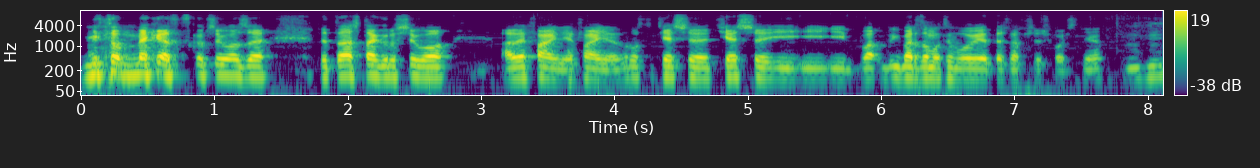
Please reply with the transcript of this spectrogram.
mnie to mega zaskoczyło, że, że to aż tak ruszyło, ale fajnie, fajnie. Po prostu cieszy, cieszy i, i, i bardzo motywuje też na przyszłość, nie? Mhm.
